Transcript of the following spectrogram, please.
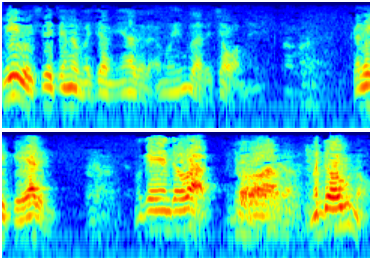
မိကိုရွှေချင်းလို့မကြောက်များဆိုတော့အမင်းကလည်းကြောက်အောင်မယ်ကလေးကြရတယ်မကရင်တော့ပါမတော်ဘူးနော်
